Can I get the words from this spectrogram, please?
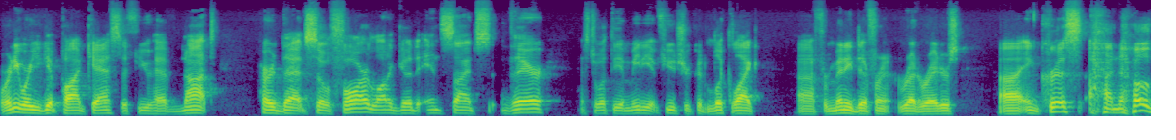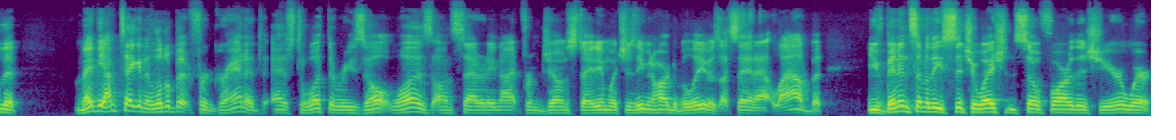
or anywhere you get podcasts if you have not heard that so far. A lot of good insights there as to what the immediate future could look like uh, for many different Red Raiders. Uh, and Chris, I know that maybe I'm taking a little bit for granted as to what the result was on Saturday night from Jones Stadium, which is even hard to believe as I say it out loud. But you've been in some of these situations so far this year where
